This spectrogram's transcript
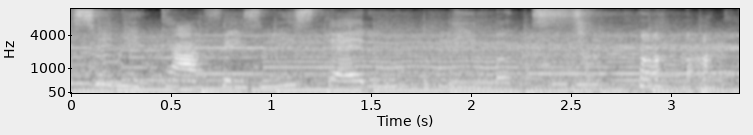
SNK fez mistério no clímax.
